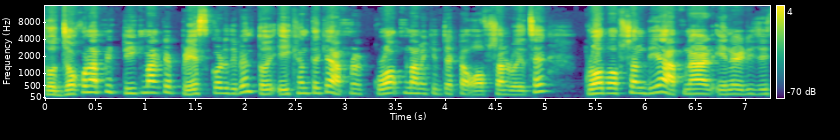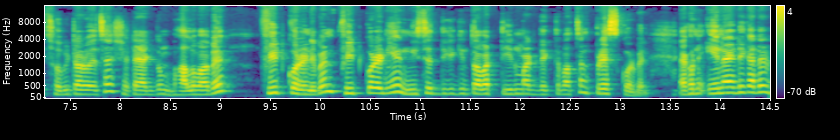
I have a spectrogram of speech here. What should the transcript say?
তো যখন আপনি টিক মার্কে প্রেস করে দিবেন, তো এইখান থেকে আপনার ক্রপ নামে কিন্তু একটা অপশান রয়েছে। ক্রপ অপশান দিয়ে আপনার এনআইডি যে ছবিটা রয়েছে, সেটা একদম ভালোভাবে ফিট করে নেবেন। ফিট করে নিয়ে নিচের দিকে কিন্তু আবার তিন মার্ক দেখতে পাচ্ছেন প্রেস করবেন। এখন এনআইডি কার্ডের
